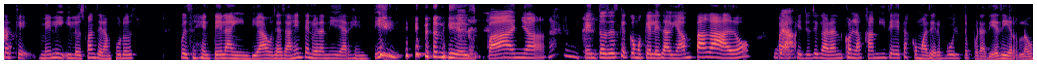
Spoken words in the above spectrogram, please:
lo que Meli y los fans eran puros, pues gente de la India, o sea, esa gente no era ni de Argentina, ni de España, entonces que como que les habían pagado para que ellos llegaran con la camiseta como a hacer bulto, por así decirlo.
